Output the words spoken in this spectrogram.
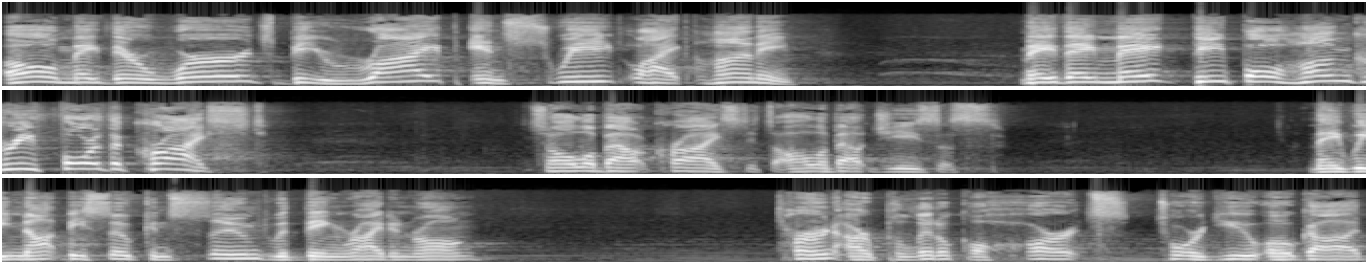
Oh, may their words be ripe and sweet like honey. May they make people hungry for the Christ. It's all about Christ. It's all about Jesus. May we not be so consumed with being right and wrong. Turn our political hearts toward you, O God.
